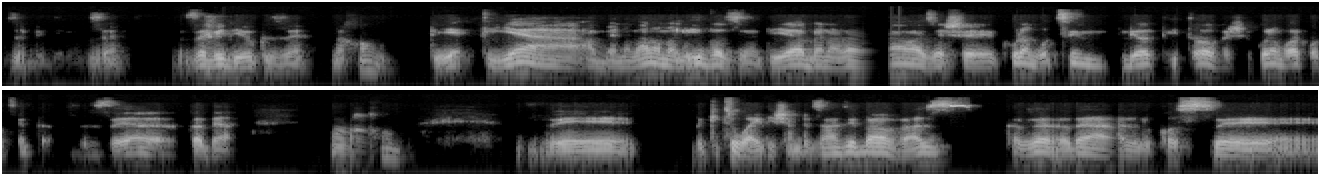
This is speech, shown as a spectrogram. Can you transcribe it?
זה בדיוק זה. זה בדיוק זה, נכון. תהיה, תהיה הבן אדם המלהיב הזה, תהיה הבן אדם הזה שכולם רוצים להיות איתו ושכולם רק רוצים, זה, אתה יודע, נכון. ובקיצור הייתי שם בזנזיבר, ואז כזה, אתה יודע, על כוס אה,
